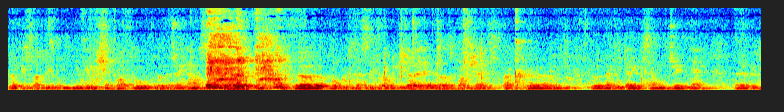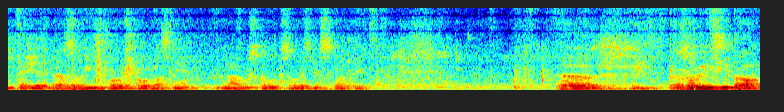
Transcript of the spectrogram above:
k legislativní změně výše platů veřejného sektoru. Pokud jste si prohlíželi rozpočet, tak ve výdajích samozřejmě vidíte, že rozhodující položkou vlastně nárůstu jsou ve platy. Rozhodující pro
